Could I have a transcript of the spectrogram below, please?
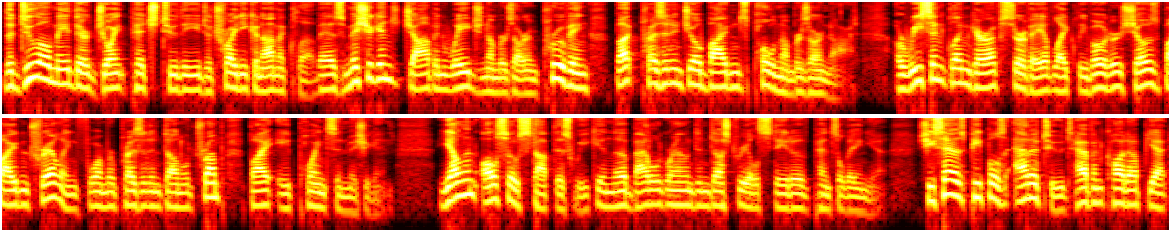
The duo made their joint pitch to the Detroit Economic Club as Michigan's job and wage numbers are improving, but President Joe Biden's poll numbers are not. A recent Glengariff survey of likely voters shows Biden trailing former President Donald Trump by eight points in Michigan. Yellen also stopped this week in the battleground industrial state of Pennsylvania. She says people's attitudes haven't caught up yet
